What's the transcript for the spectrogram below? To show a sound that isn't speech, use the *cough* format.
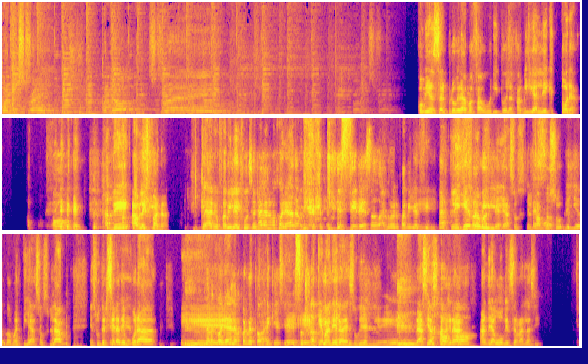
when you're strange, when you're strange. Comienza el programa favorito de la familia lectora Oh, *laughs* de habla hispana. claro, familia disfuncional a lo mejor, ¿eh? También *laughs* decir eso, pero familia al Eh, fin. ¿ah? Leyendo a martillazos, el Eso. famoso Leyendo a martillazos, LAM, en su tercera Tremendo. temporada. Eh, la mejor, ¿eh? la mejor de todas, hay que decir eh, eso. eh, qué manera de subir el nivel. Gracias *laughs* a la gran. Andrea, hubo que encerrarla así.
